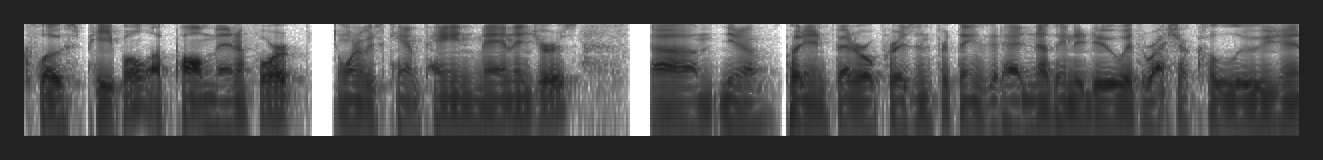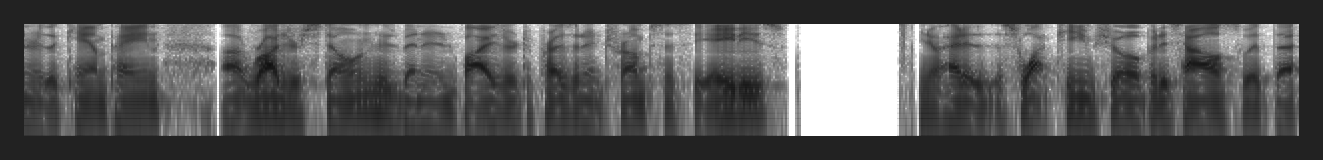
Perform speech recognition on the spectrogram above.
close people. Uh, Paul Manafort, one of his campaign managers, um, you know, put in federal prison for things that had nothing to do with Russia collusion or the campaign. Uh, Roger Stone, who's been an advisor to President Trump since the 80s, you know, had a SWAT team show up at his house with the,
